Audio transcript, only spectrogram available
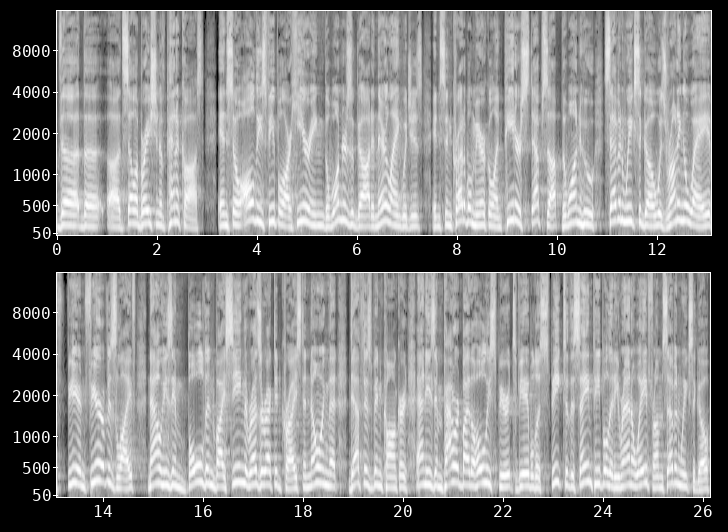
the the uh, celebration of Pentecost. And so all these people are hearing the wonders of God in their languages. It's an incredible miracle. And Peter steps up, the one who seven weeks ago was running away, in fear of his life. Now he's emboldened by seeing the resurrected Christ and knowing that death has been conquered. And he's empowered by the Holy Spirit to be able to speak to the same people that he ran away from seven weeks ago.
